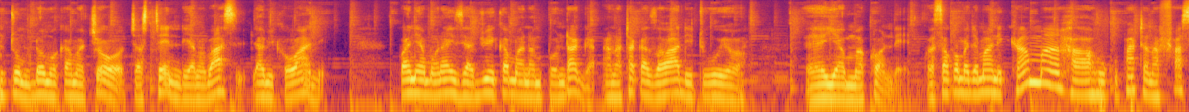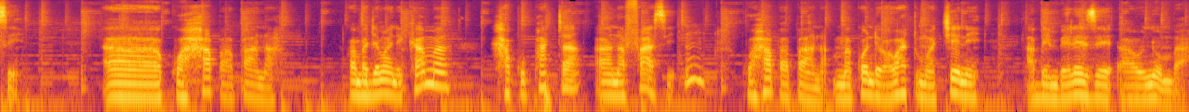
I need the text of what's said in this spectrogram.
Mtu mdomo kama choo cha stendi ya mabasi ya mikoani kwani Harmonize ajui kama anampondaga, anataka zawadi tu huyo e, ya Makonde. Sababu kwamba jamani, kama hukupata nafasi uh, kwa hapa hapana, kwamba jamani, kama hakupata a, nafasi mm, kwa hapa hapana, Makonde wa watu mwacheni abembeleze au nyumba.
